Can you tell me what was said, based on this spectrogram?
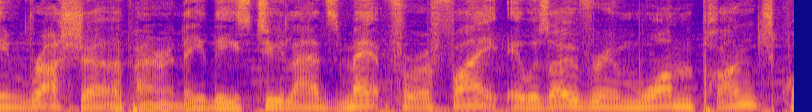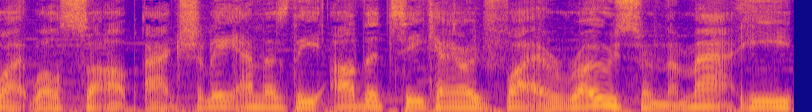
In Russia, apparently, these two lads met for a fight. It was over in one punch, quite well set up actually. And as the other TKO fighter rose from the mat, he,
